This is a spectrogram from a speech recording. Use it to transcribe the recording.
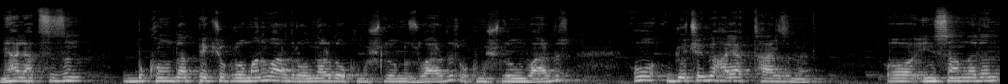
Nihal Atsız'ın bu konuda pek çok romanı vardır. Onları da okumuşluğumuz vardır, okumuşluğum vardır. O göçebe hayat tarzını, o insanların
